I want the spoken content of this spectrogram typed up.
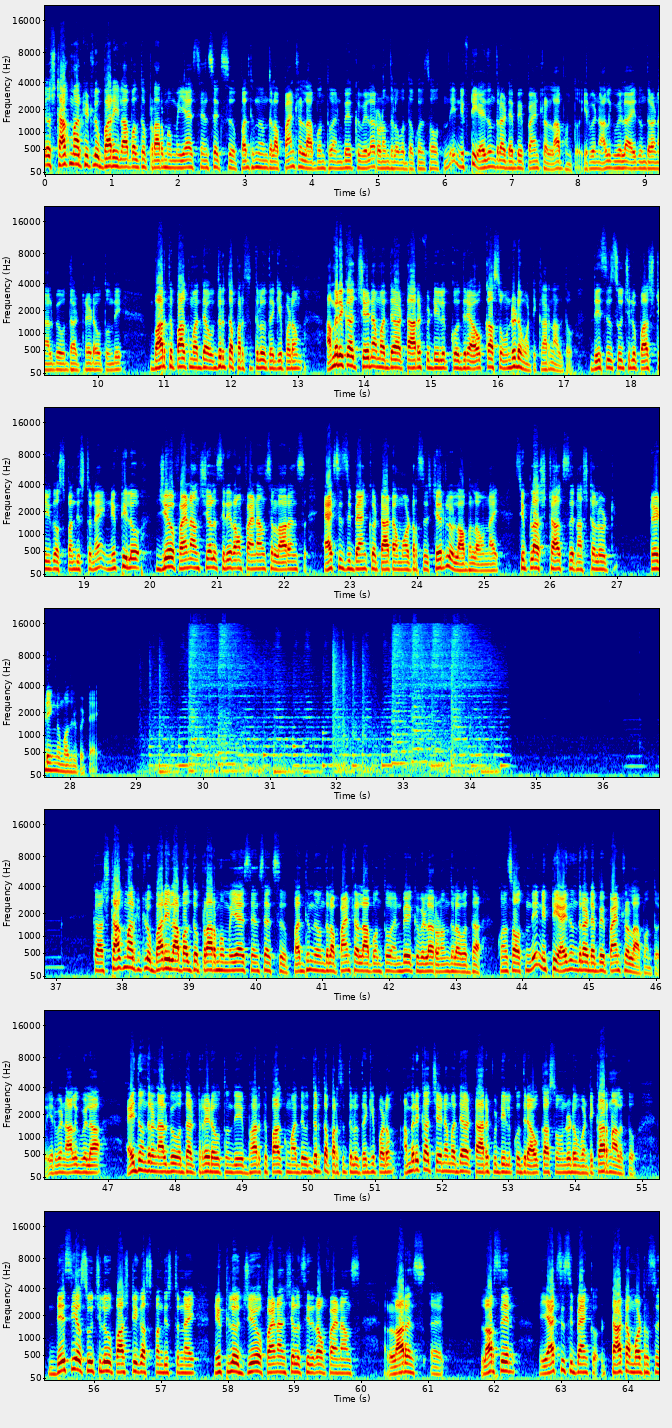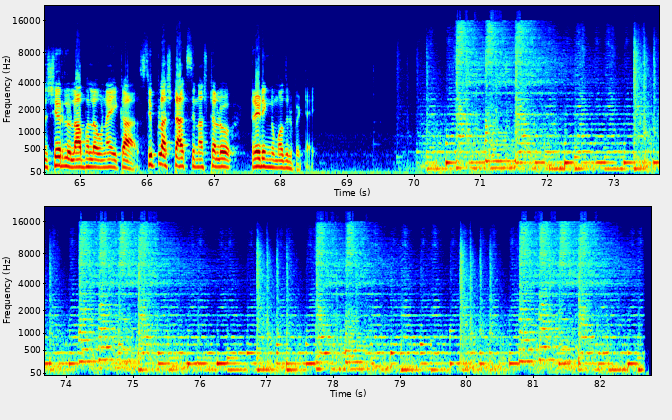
Stock మార్కెట్లు భారీ లాభాలతో ప్రారంభమయ్యాయి. సెన్సెక్స్ పద్దెనిమిది వందల పాయింట్ల లాభంతో ఎనభై ఒక్క వేల రెండు వందల వద్ద కొనసాగుతుంది. నిఫ్టీ ఐదు వందల డెబ్బై పాయింట్ల లాభంతో ఇరవై నాలుగు వేల ఐదు వందల నలభై వద్ద ట్రేడ్ అవుతుంది. భారత్ పాక్ మధ్య ఉధృత పరిస్థితులు తగ్గిపడం అమెరికా చైనా మధ్య టారిఫ్ డీలు కుదిరే అవకాశం ఉండడం వంటి కారణాలతో దేశీయ సూచీలు పాజిటివ్గా స్పందిస్తున్నాయి. నిఫ్టీలో Jio Financial Shriram Finance Lawrence Axis Bank Tata Motors షేర్లు లాభంలో ఉన్నాయి. సిప్లా స్టాక్స్ నష్టాలు ట్రేడింగ్ను మొదలుపెట్టాయి. స్టాక్ మార్కెట్లు భారీ లాభాలతో ప్రారంభమయ్యాయి. సెన్సెక్స్ పద్దెనిమిది వందల పాయింట్ల లాభంతో ఎనభై ఒక వేల రెండు వందల వద్ద కొనసాగుతుంది. నిఫ్టీ ఐదు వందల డెబ్బై పాయింట్ల లాభంతో ఇరవై నాలుగు వేల ఐదు వందల నలభై వద్ద ట్రేడ్ అవుతుంది. భారత్ పాక్ మధ్య ఉధృత పరిస్థితులు తగ్గిపోవడం అమెరికా చైనా మధ్య టారిఫ్ డీల్ కుదిరే అవకాశం ఉండడం వంటి కారణాలతో దేశీయ సూచీలు పాజిటివ్గా స్పందిస్తున్నాయి. నిఫ్టీలో Jio Financial Shriram Finance Lawrence Larsen Axis Bank Tata Motors షేర్లు లాభాల్లో ఉన్నాయి. ఇక సిప్లా స్టాక్స్ నష్టాలు ట్రేడింగ్ను మొదలుపెట్టాయి.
